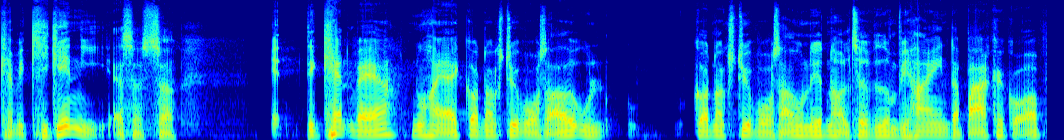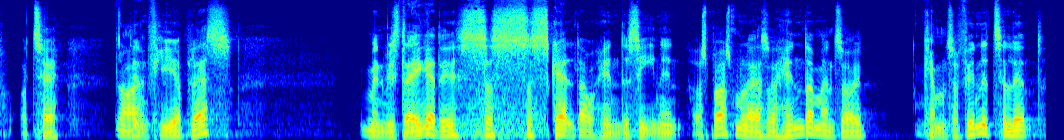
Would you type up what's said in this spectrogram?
kan vi kigge ind i. Altså, så ja, det kan være, nu har jeg ikke godt nok styr på vores eget, godt nok styr på vores eget U19-hold til at vide, om vi har en, der bare kan gå op og tage. Nej. den fjerde plads. Men hvis der ikke er det, så, så skal der jo hentes en ind. Og spørgsmålet er så, henter man så et, kan man så finde et talent,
